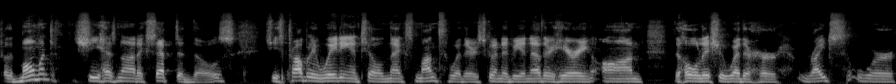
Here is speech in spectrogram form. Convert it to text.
For the moment, she has not accepted those. She's probably waiting until next month, where there's going to be another hearing on the whole issue, whether her rights were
